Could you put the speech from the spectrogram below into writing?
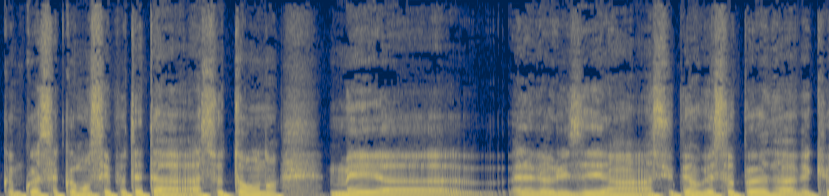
comme quoi ça commençait peut-être à, à, se tendre, mais euh, elle avait réalisé un, un, super US Open avec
